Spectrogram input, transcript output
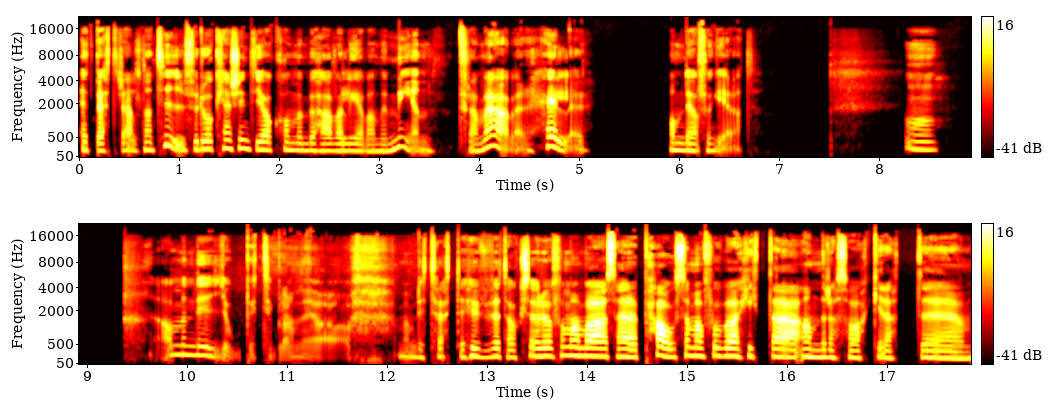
ett bättre alternativ, för då kanske inte jag kommer behöva leva med men framöver heller, om det har fungerat. Mm. Ja, men det är jobbigt ibland. Ja, man blir trött i huvudet också. Då får man bara så här pausa. Man får bara hitta andra saker att eh,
